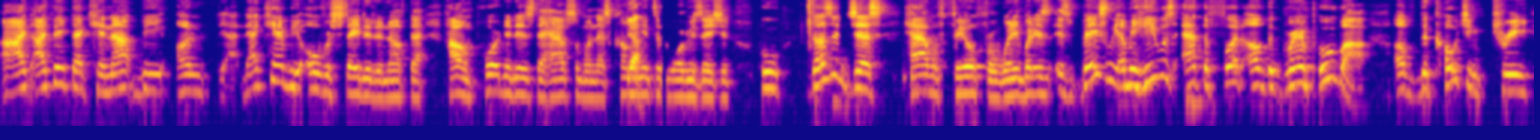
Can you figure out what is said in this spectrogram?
I, I think that cannot be un, that can't be overstated enough. That how important it is to have someone that's coming yeah. into the organization who doesn't just have a feel for winning, but is, is basically, I mean, he was at the foot of the grand poobah of the coaching tree,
